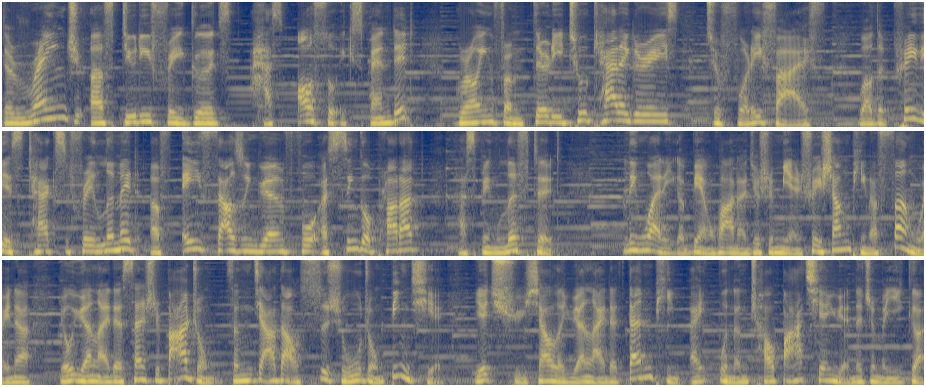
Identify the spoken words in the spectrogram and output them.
the range of duty-free goods has also expanded growing from 32 categories to 45, while the previous tax free limit of 8,000 yuan for a single product has been lifted. 另外的一个变化呢，就是免税商品的范围呢，由原来的三十八种增加到四十五种，并且也取消了原来的单品哎不能超八千元的这么一个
